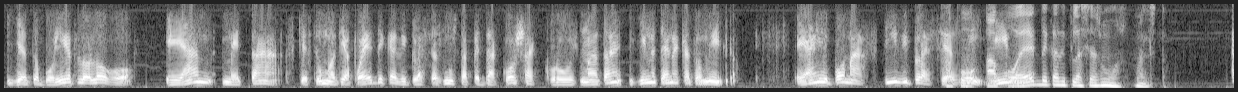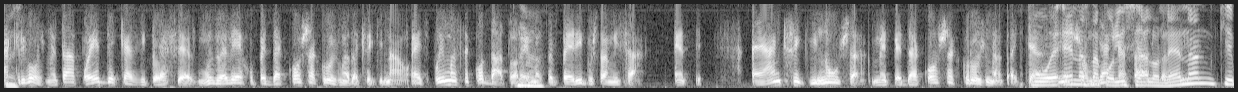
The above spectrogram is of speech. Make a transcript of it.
για τον πολύ απλό λόγο εάν μετά σκεφτούμε ότι από 11 διπλασιασμού στα 500 κρούσματα γίνεται ένα εκατομμύριο. Εάν λοιπόν αυτοί οι διπλασιασμοί. Από, από 11 διπλασιασμούς, μάλιστα. Ακριβώς. Μετά από 11 διπλασιασμούς, δηλαδή έχω 500 κρούσματα ξεκινάω. Έτσι, που είμαστε κοντά τώρα, ναι. είμαστε περίπου στα μισά. Έτσι. Εάν ξεκινούσα με 500 κρούσματα και που ένας να κολλήσει άλλον έναν και,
